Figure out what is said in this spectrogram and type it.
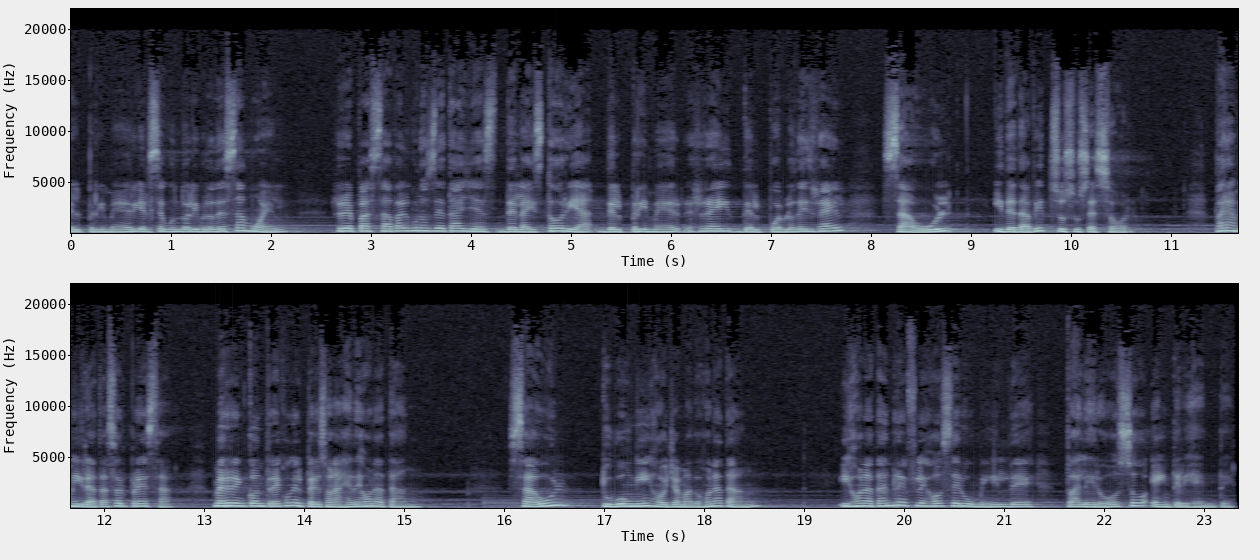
el primer y el segundo libro de Samuel, repasaba algunos detalles de la historia del primer rey del pueblo de Israel, Saúl, y de David, su sucesor. Para mi grata sorpresa, me reencontré con el personaje de Jonatán. Saúl tuvo un hijo llamado Jonatán, y Jonatán reflejó ser humilde, valeroso e inteligente.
